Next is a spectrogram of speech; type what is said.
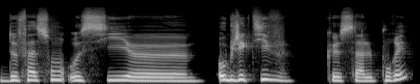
de façon aussi euh, objective que ça le pourrait.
